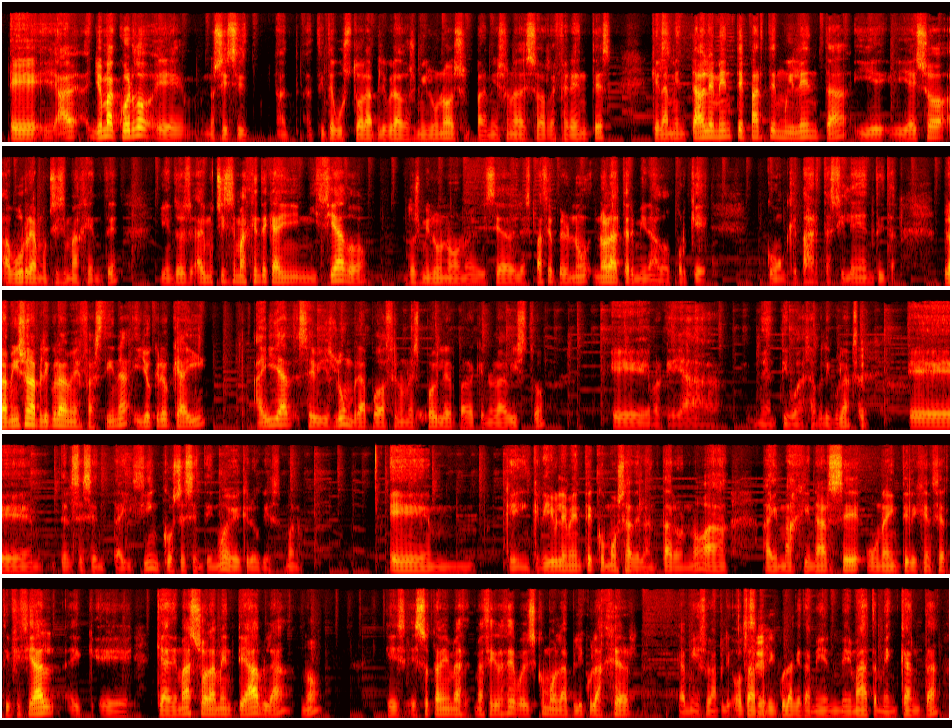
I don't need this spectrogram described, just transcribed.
eh, yo me acuerdo, eh, no sé si a, ti te gustó la película 2001, para mí es uno de esos referentes que lamentablemente parte muy lenta y, y, eso aburre a muchísima gente. Y entonces hay muchísima gente que ha iniciado 2001 una odisea del espacio, pero no, no la ha terminado, porque como que parte así lento y tal. Pero a mí es una película que me fascina y yo creo que ahí, ahí ya se vislumbra, puedo hacer un spoiler para que no la ha visto, eh, porque ya es muy antigua esa película, eh, del 65, 69 creo que es. Bueno, em, que increíblemente cómo se adelantaron ¿no? a, a imaginarse una inteligencia artificial eh, que además solamente habla, ¿no? que eso también me hace, gracia, porque es como la película Her, que a mí es una otra película que también me mata, me encanta.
